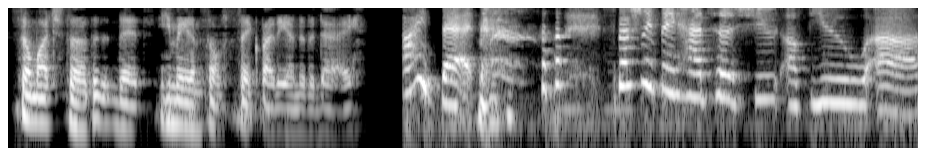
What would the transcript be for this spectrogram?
So much so that, that he made himself sick by the end of the day. I bet. Especially if they had to shoot a few uh,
